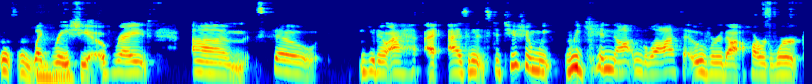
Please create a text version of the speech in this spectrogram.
like mm-hmm. ratio, right? Um, so, you know, I, I, as an institution, we, we cannot gloss over that hard work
